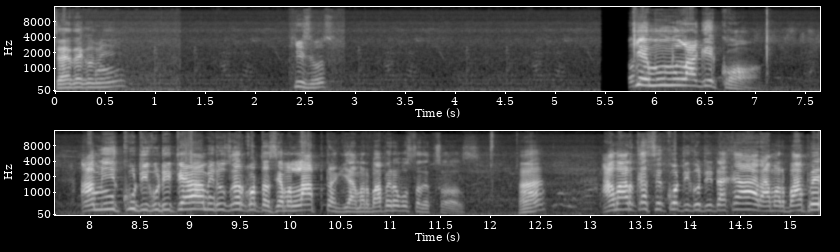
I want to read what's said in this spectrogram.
চাই দেখো মি। কি কেমন লাগে ক? আমি কোটি কোটি টাকা আমি রোজগার করতেছি আমার লাভটা কি? আমার বাপের অবস্থা দেখছস? হ্যাঁ? আমার কাছে কোটি কোটি টাকা আর আমার বাপে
